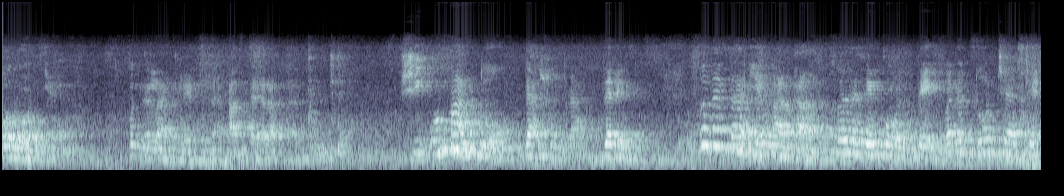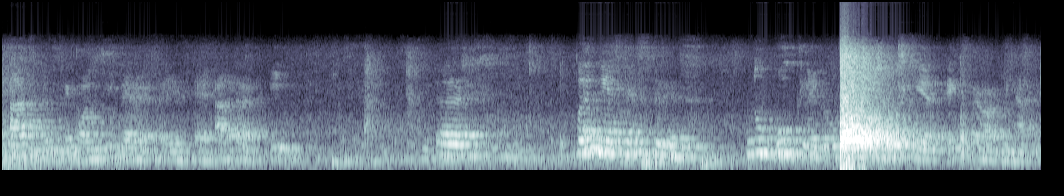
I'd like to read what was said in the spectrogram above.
o roche, până la clețele, asta era atunci și un mantou deasupra drept, fără talie marcată, fără decolte, fără tot ceea ce astăzi se consideră că este atractiv. Uh, pânul este strâns, nu bucle, nu bucle extraordinare.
